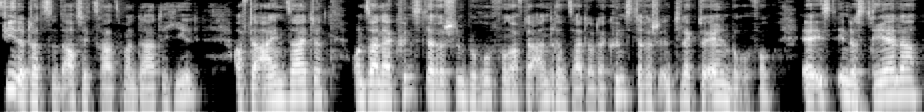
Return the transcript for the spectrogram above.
viele Dutzend Aufsichtsratsmandate hielt, auf der einen Seite und seiner künstlerischen Berufung auf der anderen Seite oder künstlerisch-intellektuellen Berufung. Er ist Industrieller,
